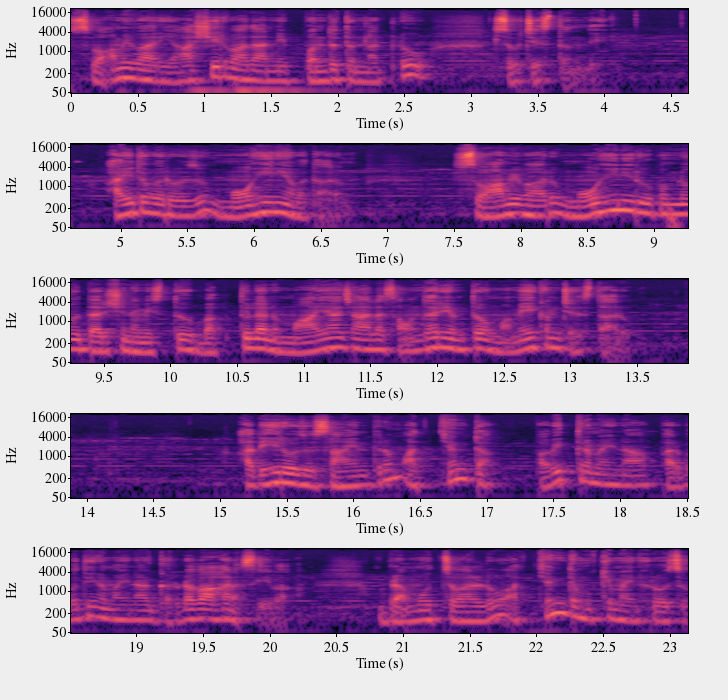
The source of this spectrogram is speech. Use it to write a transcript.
స్వామివారి ఆశీర్వాదాన్ని పొందుతున్నట్లు సూచిస్తుంది. ఐదవ రోజు మోహిని అవతారం. స్వామివారు మోహిని రూపంలో దర్శనమిస్తూ భక్తులను మాయాజాల సౌందర్యంతో మమేకం చేస్తారు. అదే రోజు సాయంత్రం అత్యంత పవిత్రమైన పర్వదినమైన గరుడవాహన సేవ. బ్రహ్మోత్సవాలలో అత్యంత ముఖ్యమైన రోజు.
